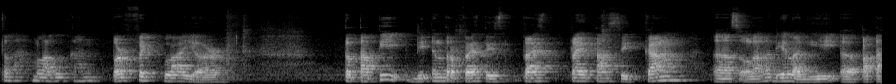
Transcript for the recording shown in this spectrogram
telah melakukan Perfect Liar. Tetapi diinterpretasikan uh, seolah-olah dia lagi uh, patah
